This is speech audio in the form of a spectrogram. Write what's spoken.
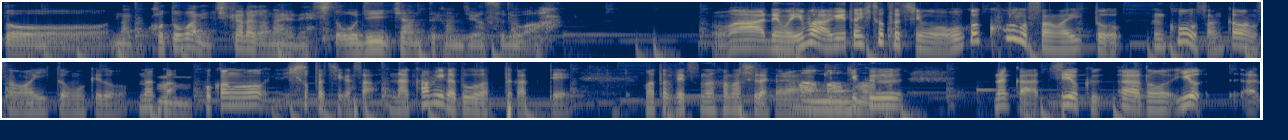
となんか言葉に力がないよね。ちょっとおじいちゃんって感じがするわ。まあでも今挙げた人たちも、僕は河野さんはいいと、うん河野さん、川野さんはいいと思うけど、なんかうん他の人たちがさ、中身がどうだったかって、また別の話だから、結局、なんか強く、あの、よ、あ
